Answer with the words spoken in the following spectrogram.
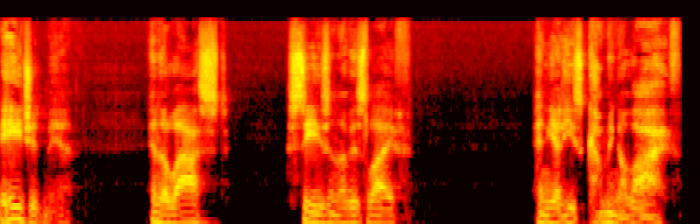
aged man, in the last season of his life, and yet he's coming alive.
